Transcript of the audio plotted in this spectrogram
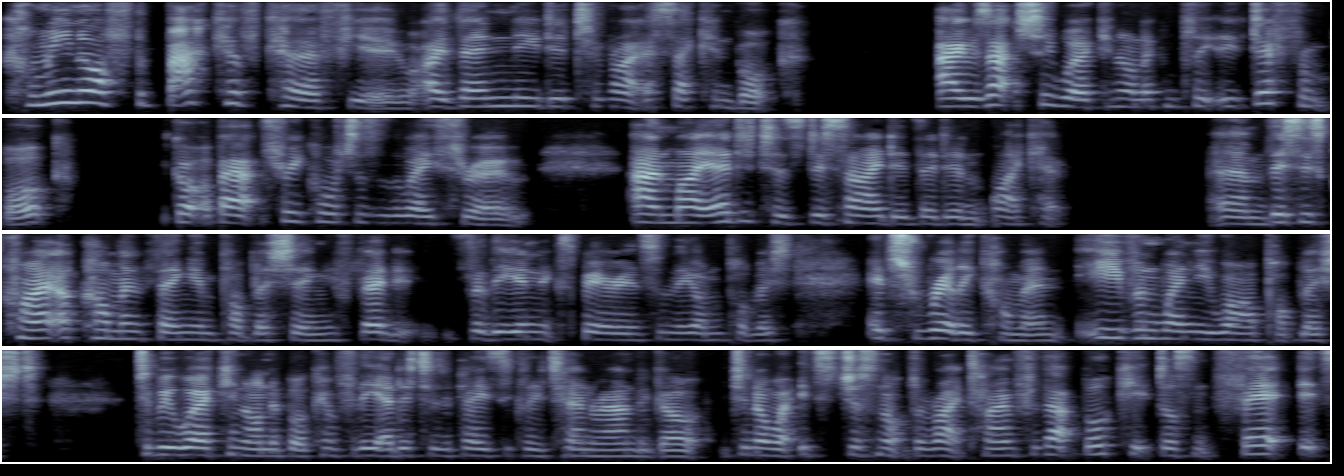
Coming off the back of curfew, I then needed to write a second book I was actually working on a completely different book, got about three quarters of the way through, and my editors decided they didn't like it. Um, this is quite a common thing in publishing for, for the inexperienced and the unpublished. It's really common, even when you are published, to be working on a book and for the editor to basically turn around and go, Do you know what? It's just not the right time for that book. It doesn't fit. It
